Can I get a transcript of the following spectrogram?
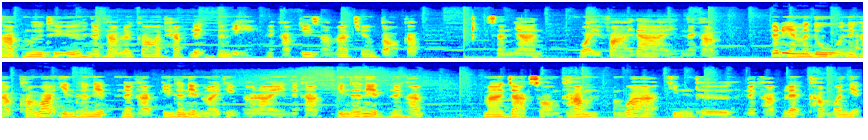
ศัพท์มือถือนะครับ แล้วก็แท็บเล็ตนั่นเองนะครับ ที่สามารถเชื่อมต่อกับสัญญาณ Wi-Fi ได้นะครับนักเรียนมาดูนะครับคำว่าอินเทอร์เน็ตนะครับอินเทอร์เน็ตหมายถึงอะไรนะครับ อินเทอร์เน็ตนะครับ มาจาก 2คำคำว่า inter นะครับ และคำว่า net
